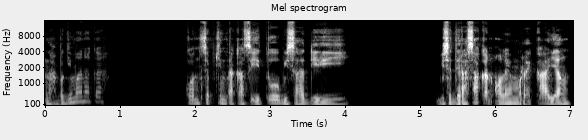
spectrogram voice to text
Nah, bagaimanakah konsep cinta kasih itu bisa di bisa dirasakan oleh mereka yang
